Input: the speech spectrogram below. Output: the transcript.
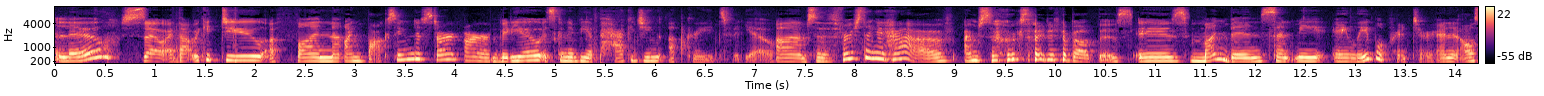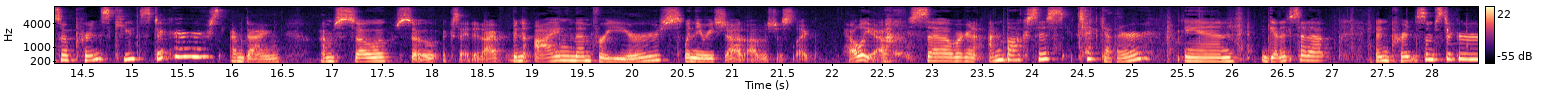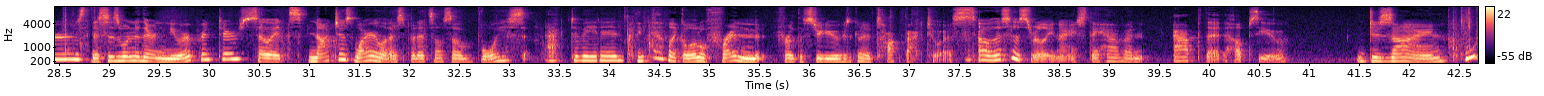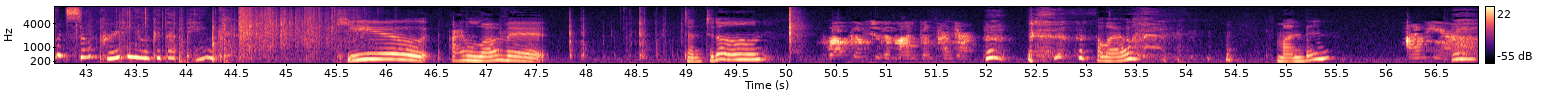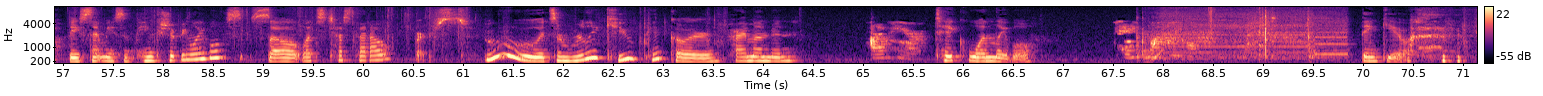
Hello. So I thought we could do a fun unboxing to start our video. It's gonna be a packaging upgrades video. Um, so the first thing I have, I'm so excited about this, is Munbyn sent me a label printer and it also prints cute stickers. I'm dying. I'm so, so excited. I've been eyeing them for years. When they reached out, I was just like, hell yeah. So we're gonna unbox this together and get it set up and print some stickers. This is one of their newer printers, so it's not just wireless, but it's also voice activated. I think they have like a little friend for the studio who's gonna talk back to us. Oh, this is really nice. They have an app that helps you design. Oh, it's so pretty. Look at that pink. Cute. I love it. Dun dun dun. Welcome to the Munbyn printer. Hello? Munbyn? I'm here. They sent me some pink shipping labels, so let's test that out first. Ooh, it's a really cute pink color. Hi, Munbyn. I'm here. Take one label. Take one label. Thank you.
